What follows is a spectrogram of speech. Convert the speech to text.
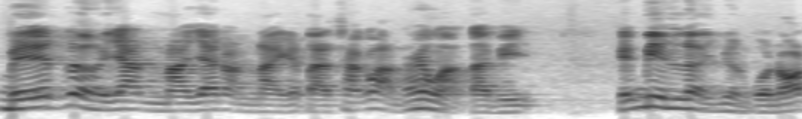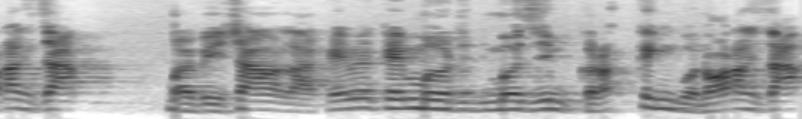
BSR giai mà giai đoạn này tại sao các bạn thấy không ạ? Tại vì cái biên lợi nhuận của nó đang giảm. Bởi vì sao? Là cái cái margin cracking của nó đang giảm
